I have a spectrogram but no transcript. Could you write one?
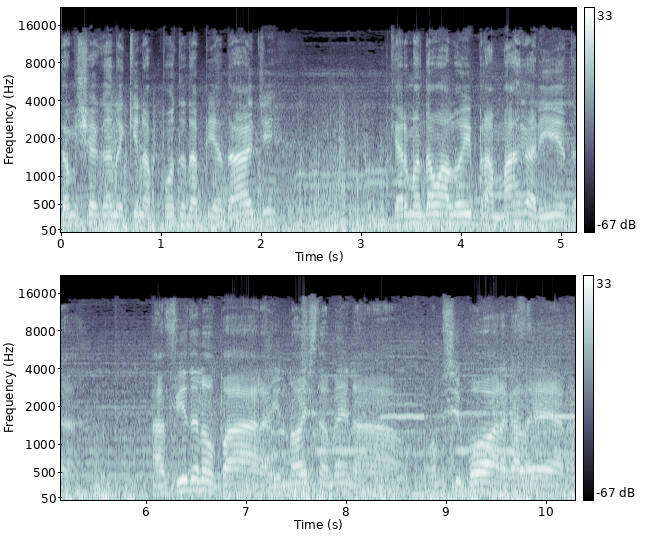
Estamos chegando aqui na Ponta da Piedade. Quero mandar um alô aí pra Margarida. A vida não para e nós também não. Vamos embora, galera.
